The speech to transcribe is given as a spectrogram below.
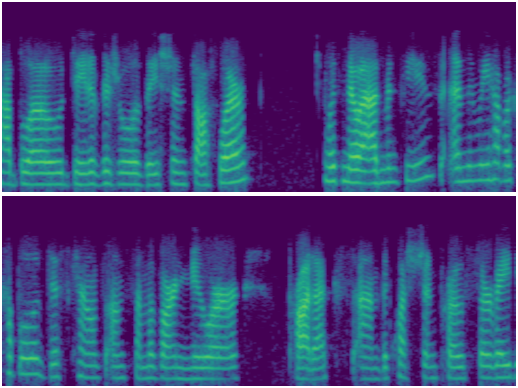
Tableau data visualization software with no admin fees. And then we have a couple of discounts on some of our newer products, um, the Question Pro survey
